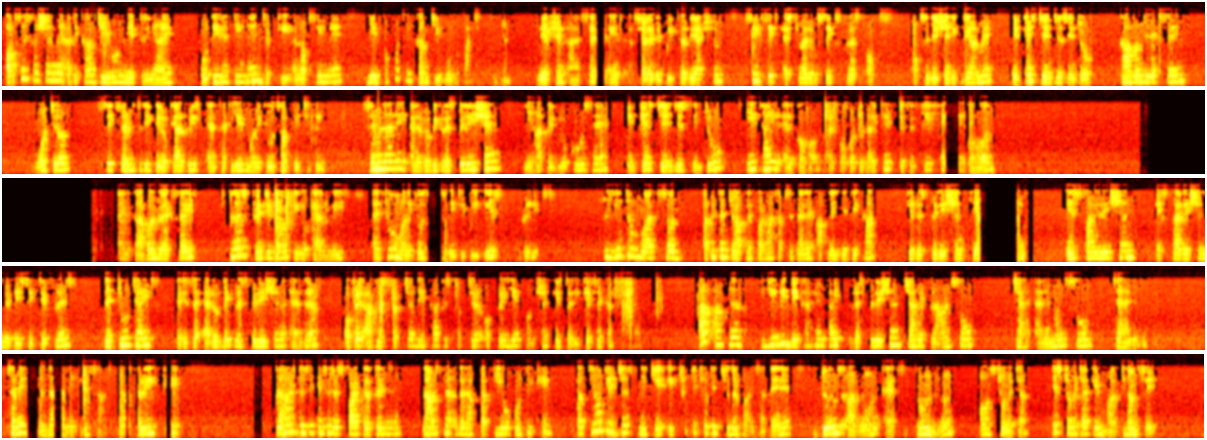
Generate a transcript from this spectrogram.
औक्सीय श्वसन में अधिकांश जीवों में ये क्रियाएँ होती रहती हैं, जबकि अनोक्सी में ये बहुत ही कम जीवों में पाई जाती है। रिएक्शन रिपीटर रिएक्शन ऑक्सीडेशन की क्रिया में इट गेट चेंजेस इन जो carbon dioxide water six seventy three kilo calories and thirty eight molecules of ATP Similarly, anaerobic respiration, यहाँ पे ग्लूकोज है it get changes into ethyl alcohol alcohol and carbon dioxide plus twenty four kilo calories and two molecule तो ये तो हुआ सो अभी तक जो आपने पढ़ा सबसे पहले आपने ये देखा कि रेस्पिरेशन क्या इंस्पायरेशन एक्सपायरेशन में basic difference the two types that is the aerobic respiration and और फिर आपने स्ट्रक्चर देखा कि स्ट्रक्चर और फिर ये फ़ंक्शन किस तरीके से करता है। अब आपने ये भी देखा है भाई रेस्पिरेशन चाहे प्लांट्स हो, चाहे एनिमल्स हो, चाहे सभी ज़िंदा के लिए के प्लांट्स जैसे कैसे रेस्पायर करते हैं? प्लांट्स में अगर आप पत्तियों को देखें पत्तियों के जस्ट नीचे एक छोटे छोटे छिद्र पाए जाते हैं। और इस स्टोमेटा के माध्यम से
